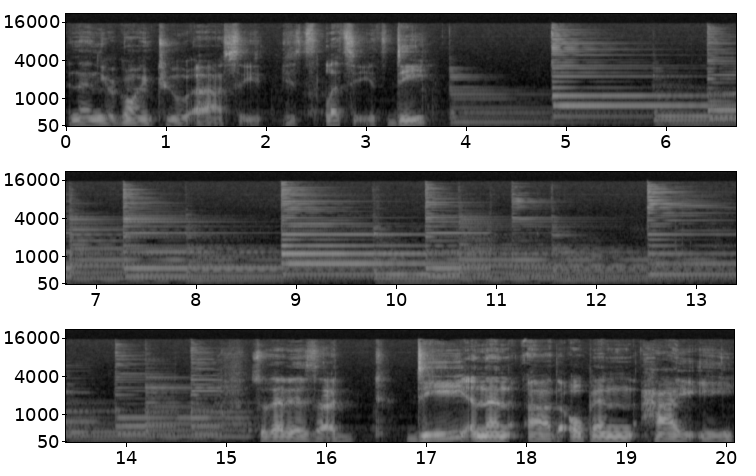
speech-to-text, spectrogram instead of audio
and then you're going to uh, see, let's see, it's D. So that is uh, D and then uh, the open high E.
